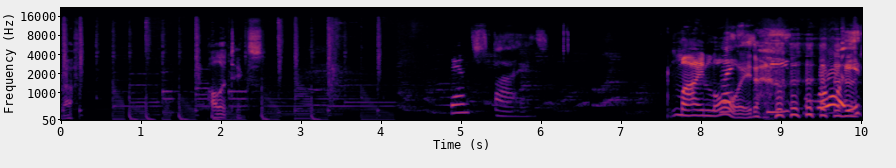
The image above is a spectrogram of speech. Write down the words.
Rough. Politics. Dance spies. My lord. My sweet Loid.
